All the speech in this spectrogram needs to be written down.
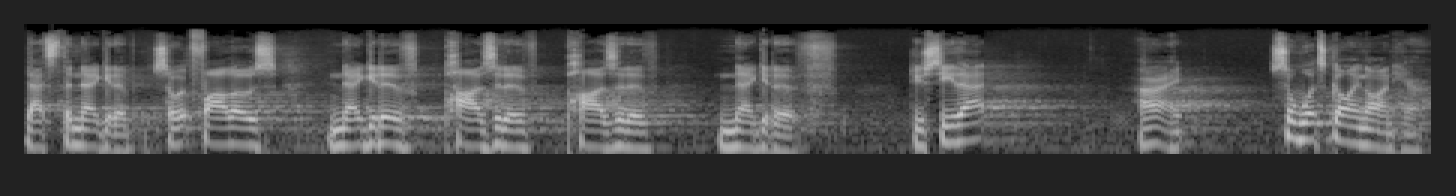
That's the negative. So it follows negative, positive, positive, negative. Do you see that? All right. So what's going on here?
